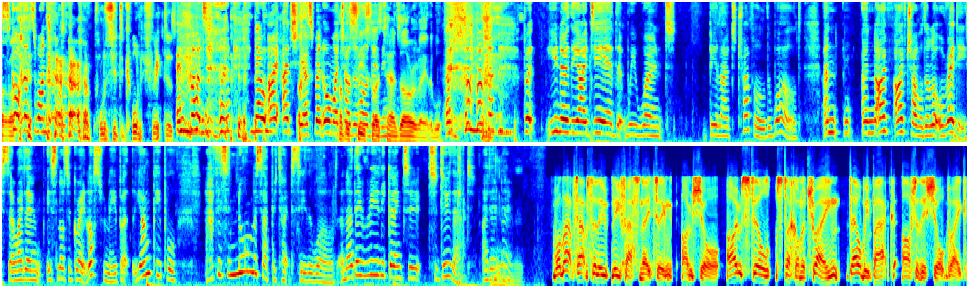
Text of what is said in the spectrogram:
Scotland's wonderful. Apology to Cornish readers. But no, I actually I spent all my childhood holidays seaside in towns are available. but you know the idea that we won't be allowed to travel the world and and I've I've traveled a lot already so I don't it's not a great loss for me but young people have this enormous appetite to see the world and are they really going to to do that I don't know mm. Well, that's absolutely fascinating, I'm sure. I'm still stuck on a train. They'll be back after this short break.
